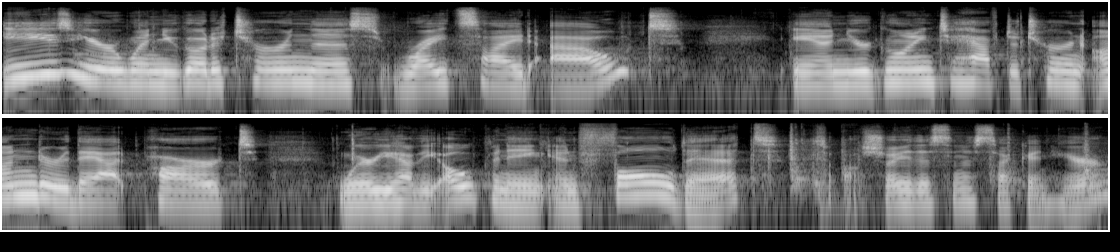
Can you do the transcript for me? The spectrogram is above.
easier when you go to turn this right side out. And you're going to have to turn under that part where you have the opening and fold it. So I'll show you this in a second here.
